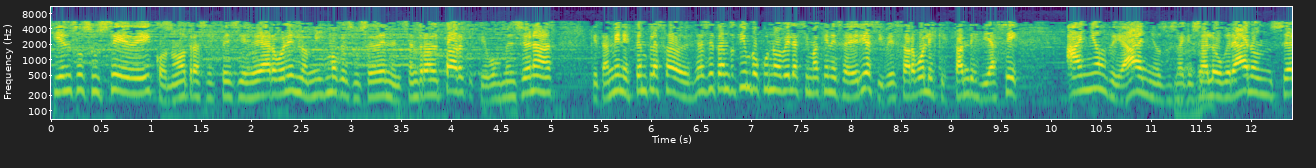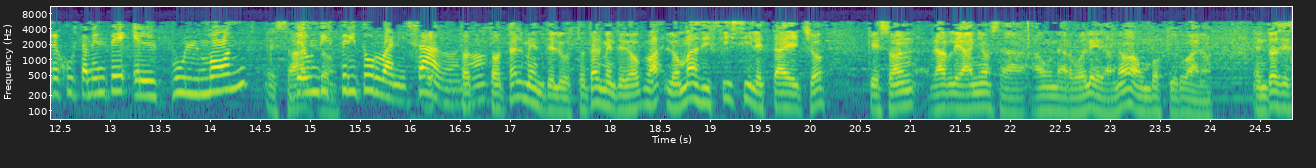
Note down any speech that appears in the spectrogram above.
pienso sucede con otras especies de árboles lo mismo que sucede en el Central Park que vos mencionás, que también está emplazado desde hace tanto tiempo que uno ve las imágenes aéreas y ves árboles que están desde hace años de años, o sea que ya lograron ser justamente el pulmón Exacto. de un distrito urbanizado, To- ¿no? Totalmente, Luz, totalmente. Lo, lo más difícil está hecho, que son darle años a, a una arboleda, ¿no? A un bosque urbano. Entonces,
